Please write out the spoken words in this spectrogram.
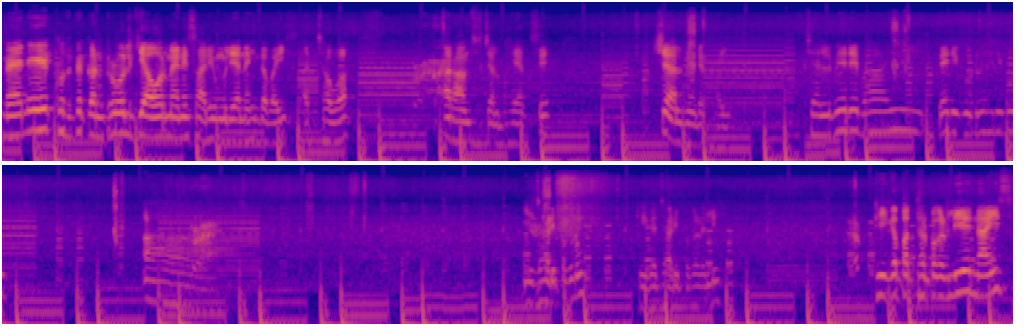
मैंने खुद पे कंट्रोल किया और मैंने सारी उंगलियाँ नहीं दबाई। अच्छा हुआ। आराम से चल भाई अक से। चल मेरे भाई। चल मेरे भाई। वेरी गुड वेरी गुड ये झाड़ी पकड़ू? ठीक है, झाड़ी पकड़ ली। ठीक है, पत्थर पकड़ लिए। नाइस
